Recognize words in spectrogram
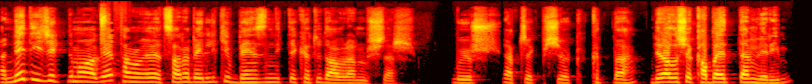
Ha, ne diyecektim o aga? Tamam evet sana belli ki benzinlikte kötü davranmışlar. Buyur. Yapacak bir şey yok. Kıtla. Biraz da şöyle kaba etten vereyim.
